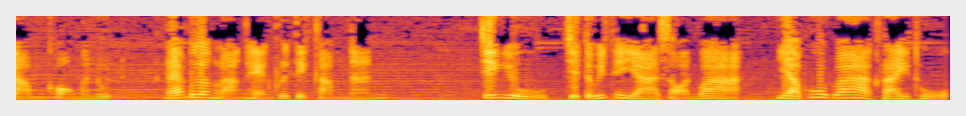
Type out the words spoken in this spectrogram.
กรรมของมนุษย์ และเบื้องหลังแห่งพฤติกรรมนั้น จริงอยู่จิตวิทยาสอนว่า อย่าพูดว่าใครถูก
